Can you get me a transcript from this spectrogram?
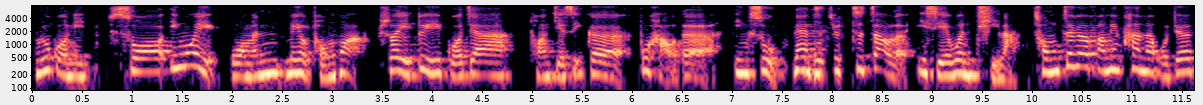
如果你说因为我们没有同化，所以对于国家团结是一个不好的因素，那样子就制造了一些问题啦。从这个方面看呢，我觉得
